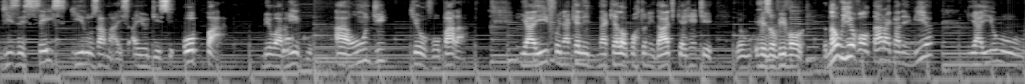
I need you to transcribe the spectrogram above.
16 quilos a mais. Aí eu disse: opa, meu amigo, aonde que eu vou parar? E aí foi naquele, naquela oportunidade que a gente, eu resolvi, eu não ia voltar à academia, e aí o,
